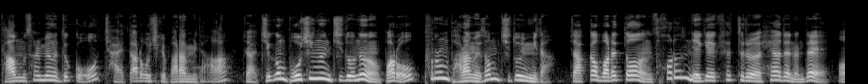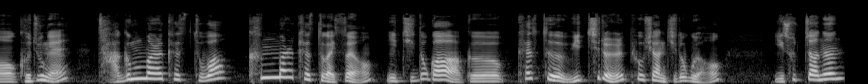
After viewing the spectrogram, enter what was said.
다음 설명을 듣고 잘 따라오시길 바랍니다. 자 지금 보시는 지도는 바로 푸른 바람의 섬 지도입니다. 자 아까 말했던 34개의 퀘스트를 해야 되는데 어, 그 중에 작은 말 퀘스트와 큰말 퀘스트가 있어요. 이 지도가 그 퀘스트 위치를 표시한 지도고요. 이 숫자는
